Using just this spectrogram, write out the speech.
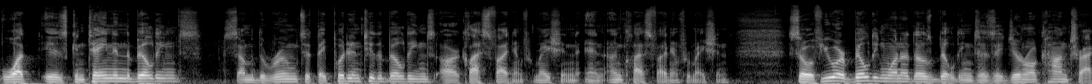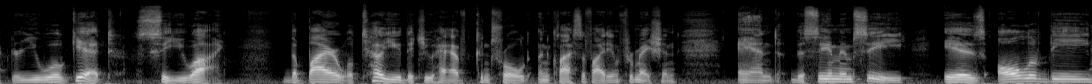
What is contained in the buildings, some of the rooms that they put into the buildings are classified information and unclassified information. So if you are building one of those buildings as a general contractor, you will get CUI. The buyer will tell you that you have controlled unclassified information, and the CMMC is all of the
